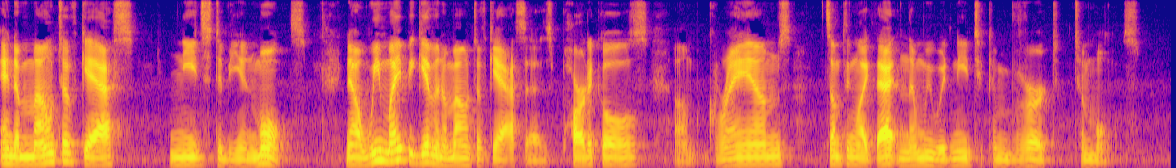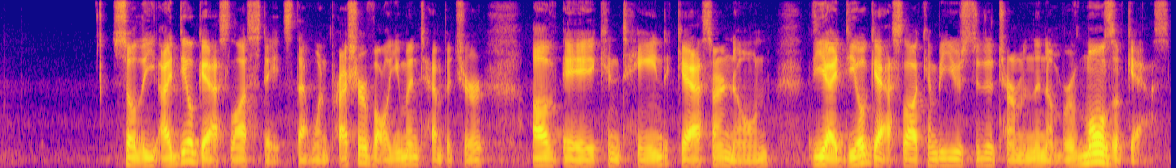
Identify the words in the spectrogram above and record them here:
and amount of gas, needs to be in moles. Now, we might be given amount of gas as particles, um, grams, something like that, and then we would need to convert to moles. So the ideal gas law states that when pressure, volume, and temperature of a contained gas are known, the ideal gas law can be used to determine the number of moles of gas.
